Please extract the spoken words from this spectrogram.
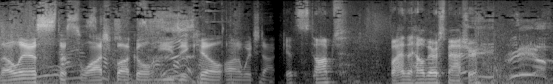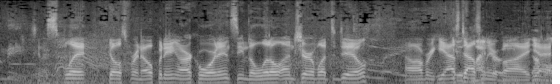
Lelis, the swashbuckle, easy kill on a Witch Doctor. Gets stomped by the Hellbear Smasher. He's going to split, goes for an opening. Arc Warden seemed a little unsure of what to do. However, he has Dazzle nearby. Yeah,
